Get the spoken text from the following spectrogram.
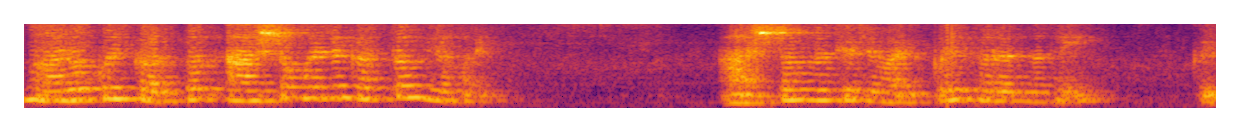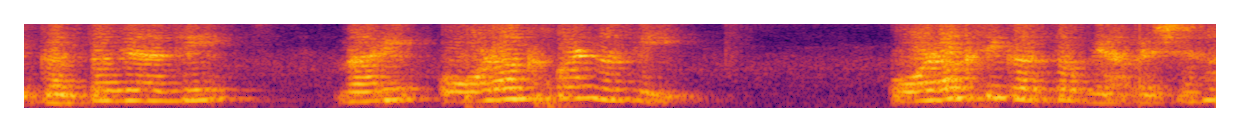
મારો કોઈ કર્તવ્ય, આશ્રમ એટલે કર્તવ્ય હોય. આશ્રમ નથી એટલે મારી કોઈ ફરજ નથી, કોઈ કર્તવ્ય નથી, મારી ઓળખ પણ નથી. ઓળખથી કર્તવ્ય આવે છે, હા?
